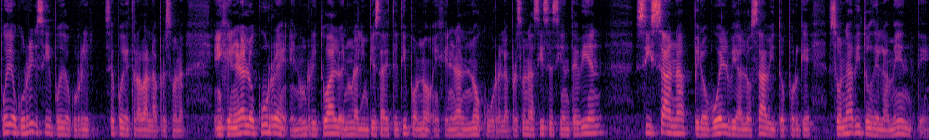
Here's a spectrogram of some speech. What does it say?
¿Puede ocurrir? Sí, puede ocurrir. Se puede extrabar la persona. ¿En general ocurre en un ritual, en una limpieza de este tipo? No, en general no ocurre. La persona sí se siente bien, sí sana, pero vuelve a los hábitos porque son hábitos de la mente.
